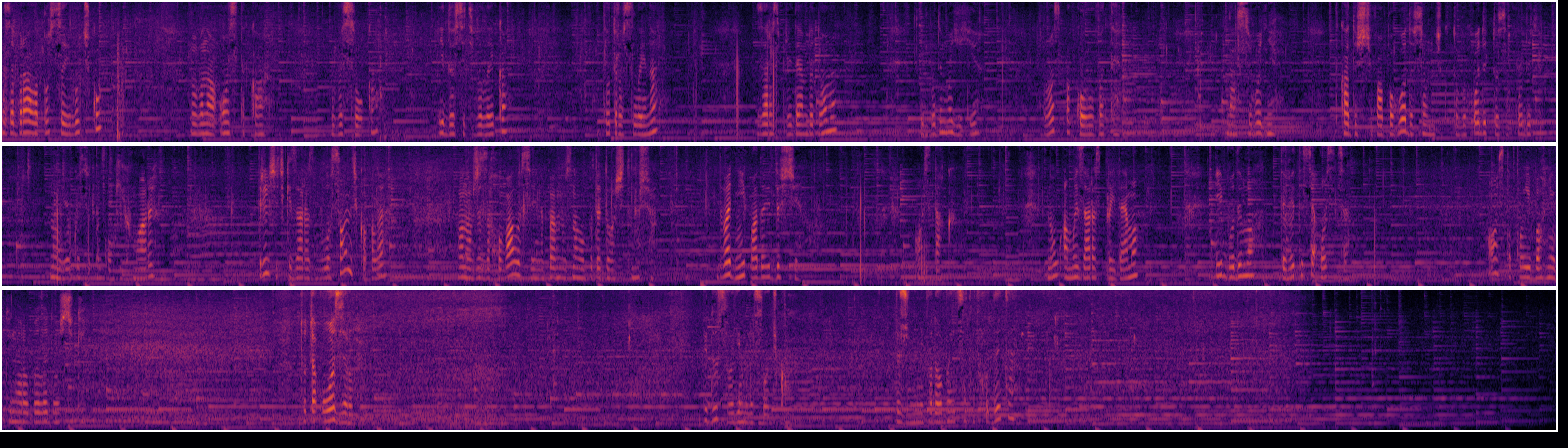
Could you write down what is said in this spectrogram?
Забрала посилочку. Вона ось така висока і досить велика. Тут рослина. Зараз прийдемо додому і будемо її розпаковувати. У нас сьогодні така дощова погода, сонечко то виходить, то заходить. Ну, якось ось такі хмари. Трішечки зараз було сонечко, але воно вже заховалося і, напевно, знову буде дощ, тому що два дні падають дощі. Ось так. Ну, а ми зараз прийдемо і будемо дивитися ось це. Ось такої багнюки наробили дощики. Тут озеро. Піду своїм лісочком. Дуже мені подобається тут ходити.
